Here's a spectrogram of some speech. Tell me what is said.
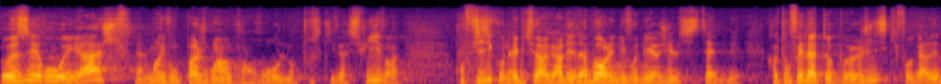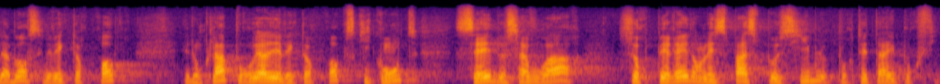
E0 et H, finalement, ils ne vont pas jouer un grand rôle dans tout ce qui va suivre. en physique, on est habitué à regarder d'abord les niveaux d'énergie d'un système, mais quand on fait de la topologie, ce qu'il faut regarder d'abord, c'est les vecteurs propres. Et donc là, pour regarder les vecteurs propres, ce qui compte, c'est de savoir se repérer dans l'espace possible pour θ et pour phi.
